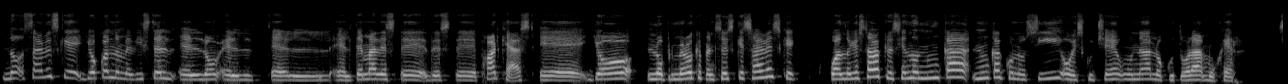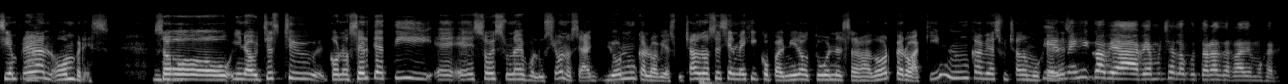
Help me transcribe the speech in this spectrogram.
No, sabes que yo cuando me diste el, el, el, el tema de este, de este podcast, eh, yo lo primero que pensé es que sabes que cuando yo estaba creciendo nunca, nunca conocí o escuché una locutora mujer. Siempre ah. eran hombres. So, you know, just to conocerte a ti, eh, eso es una evolución. O sea, yo nunca lo había escuchado. No sé si en México, Palmira, o tú en El Salvador, pero aquí nunca había escuchado mujeres. en México había, había muchas locutoras de radio mujer.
